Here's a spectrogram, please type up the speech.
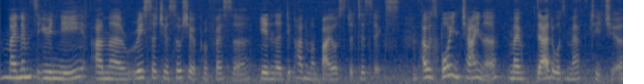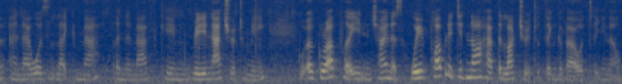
My name is Yun Li. I'm a research associate professor in the Department of Biostatistics. I was born in China. My dad was a math teacher, and I was like math, and the math came really natural to me. I grew up in China. We probably did not have the luxury to think about, you know,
